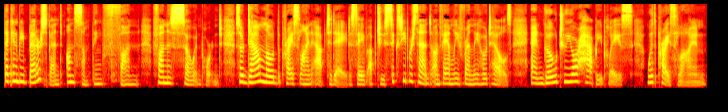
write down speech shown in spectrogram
that can be better spent on something fun. Fun is so important. So download the Priceline app today to save up to 60% on family friendly hotels and go to your happy place with Priceline.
